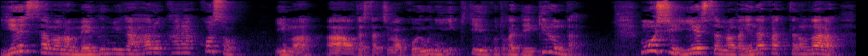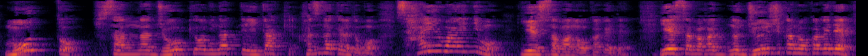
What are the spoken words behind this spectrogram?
イエス様の恵みがあるからこそ、今、私たちはこういうふうに生きていることができるんだ。もしイエス様がいなかったのなら、もっと悲惨な状況になっていたはずだけれども、幸いにもイエス様のおかげで、イエス様の十字架のおかげで、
